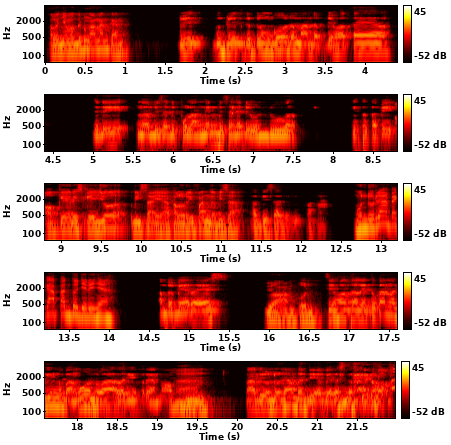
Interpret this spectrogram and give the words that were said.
Kalau nyawa gedung aman kan? Duit duit gedung gue udah mandep di hotel. Jadi nggak bisa dipulangin, biasanya diundur gitu. Tapi Oke, reschedule bisa ya. Kalau refund nggak bisa. nggak bisa di refund. Mundurnya sampai kapan tuh jadinya? Sampai beres. Ya ampun. Si hotel itu kan lagi ngebangun, Wak, lagi ngerenov. Ah. Hmm. Nah diundurnya sampai dia beres ngerenov.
